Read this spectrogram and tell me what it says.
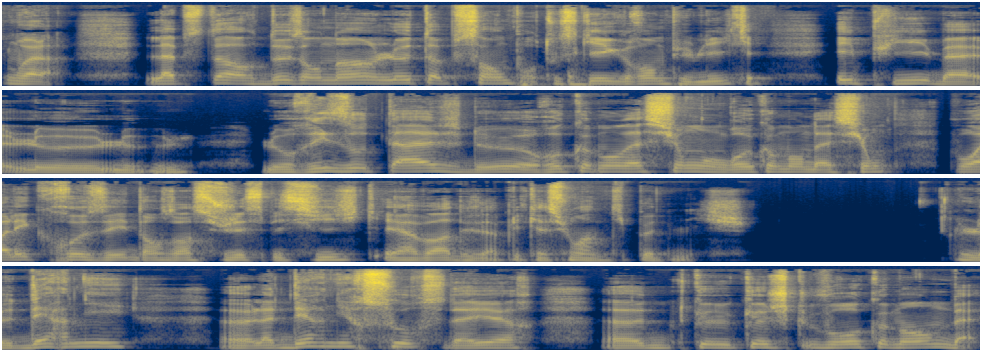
Voilà, l'App Store 2 en 1, le top 100 pour tout ce qui est grand public, et puis bah, le, le, le réseautage de recommandations en recommandations pour aller creuser dans un sujet spécifique et avoir des applications un petit peu de niche. Le dernier, euh, la dernière source d'ailleurs euh, que, que, je vous recommande, bah,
